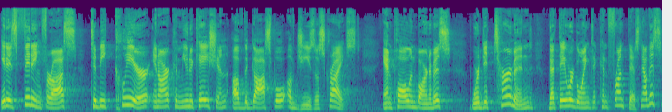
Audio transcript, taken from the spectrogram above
It is fitting for us to be clear in our communication of the gospel of Jesus Christ and Paul and Barnabas were determined that they were going to confront this. Now, this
